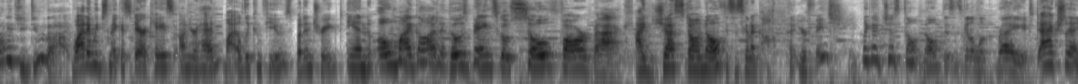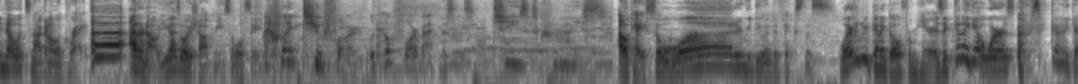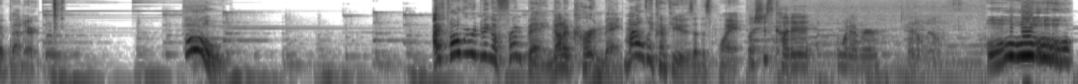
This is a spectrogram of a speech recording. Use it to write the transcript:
Did you do that? Why did we just make a staircase on your head? Mildly confused, but intrigued. And oh my God, those bangs go so far back. I just don't know if this is gonna compliment your face shape. Like, I just don't know if this is gonna look right. Actually, I know it's not gonna look right. Uh, I don't know. You guys always shock me, so we'll see. I went too far. Look how far back this is. Jesus Christ. Okay, so what are we doing to fix this? Where are we gonna go from here? Is it gonna get worse or is it gonna get better? Oh! I thought we were doing a front bang, not a curtain bang. Mildly confused at this point. Let's just cut it. Whatever. I don't know. Oh!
